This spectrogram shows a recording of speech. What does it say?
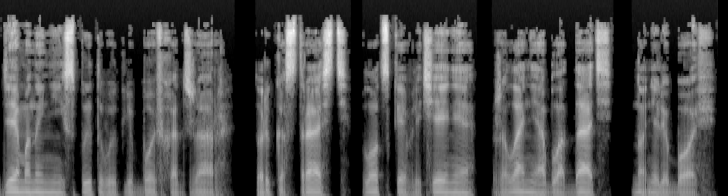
Демоны не испытывают любовь, Хаджар, только страсть, плотское влечение, желание обладать, но не любовь.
